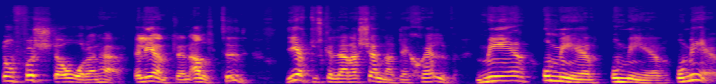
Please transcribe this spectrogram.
de första åren här, eller egentligen alltid, det är att du ska lära känna dig själv mer och mer och mer och mer.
